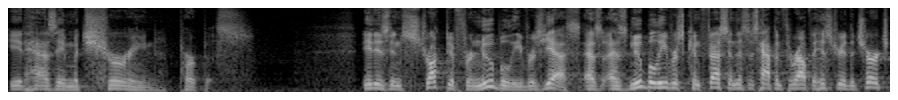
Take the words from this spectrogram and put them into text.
it has a maturing purpose. It is instructive for new believers, yes. As, as new believers confess, and this has happened throughout the history of the church,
